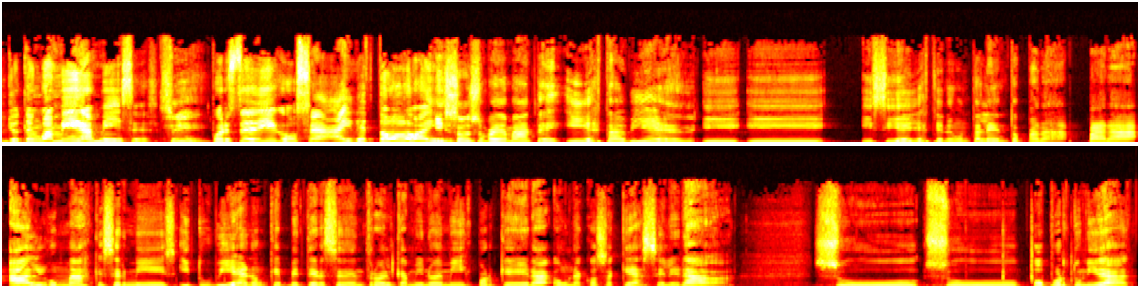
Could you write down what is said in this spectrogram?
Yo tengo amigas, Mises. Sí. Por eso te digo, o sea, hay de todo ahí. Y son súper diamantes y está bien. Y, y, y si ellas tienen un talento para, para algo más que ser Miss y tuvieron que meterse dentro del camino de Miss porque era una cosa que aceleraba su, su oportunidad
